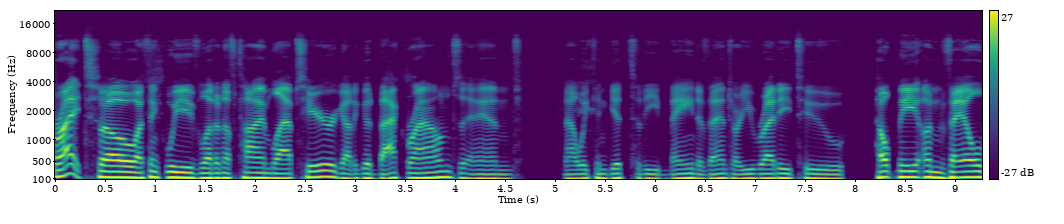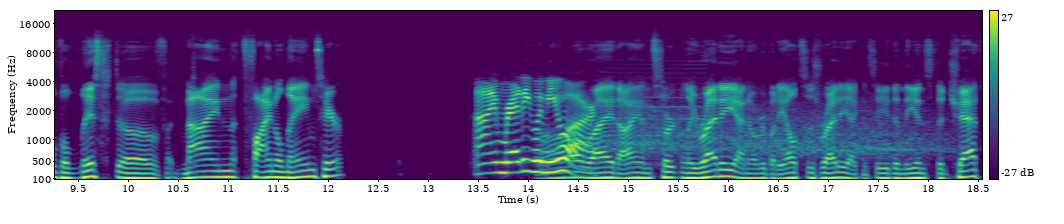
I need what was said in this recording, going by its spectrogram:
right. So I think we've let enough time lapse here, got a good background, and now we can get to the main event. Are you ready to help me unveil the list of nine final names here? I'm ready when you are. All right. I am certainly ready. I know everybody else is ready. I can see it in the instant chat.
